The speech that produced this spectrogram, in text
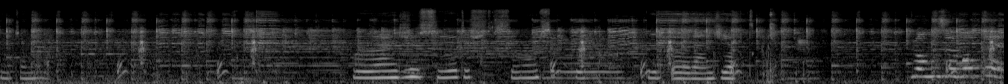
diyeceğim. Öğrenci suya düştü. Sırımsıklı bir öğrenci yaptık. Yalnız Mbappe,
